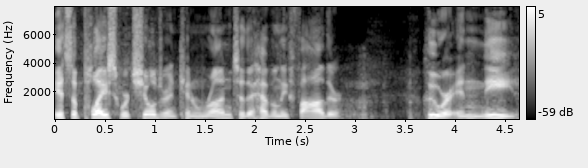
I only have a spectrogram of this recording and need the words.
It's a place where children can run to the Heavenly Father who are in need.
